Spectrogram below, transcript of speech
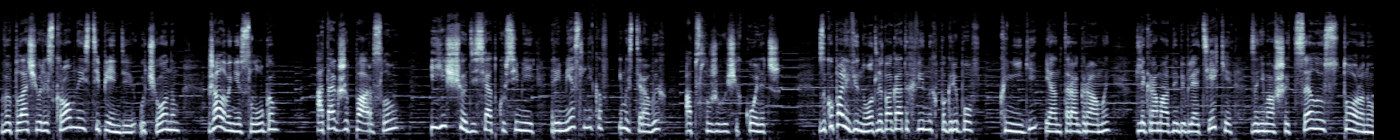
выплачивали скромные стипендии ученым, жалования слугам, а также Парслоу и еще десятку семей ремесленников и мастеровых, обслуживающих колледж. Закупали вино для богатых винных погребов, книги и антарограммы для громадной библиотеки, занимавшей целую сторону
